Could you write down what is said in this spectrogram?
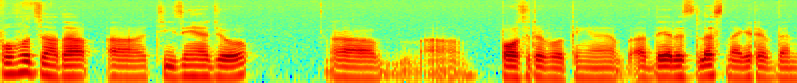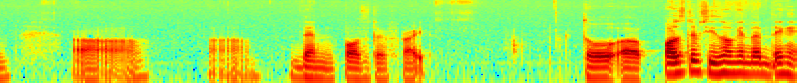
بہت زیادہ چیزیں ہیں جو پازیٹیو ہوتی ہیں. There is less negative then then positive right تو uh, پازیٹیو چیزوں کے اندر دیکھیں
